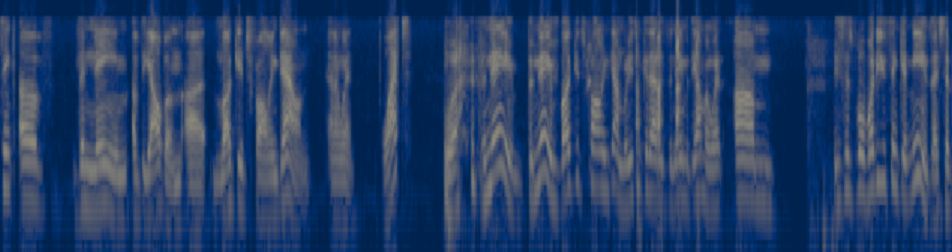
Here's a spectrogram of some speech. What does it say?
think of the name of the album, uh, Luggage Falling Down?" And I went, "What?" What? the name, the name, luggage falling down. What do you think of that as the name of the album? I went, um. He says, "Well, what do you think it means?" I said,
